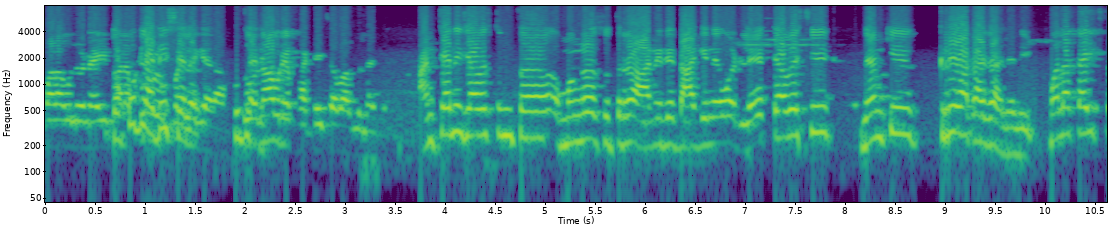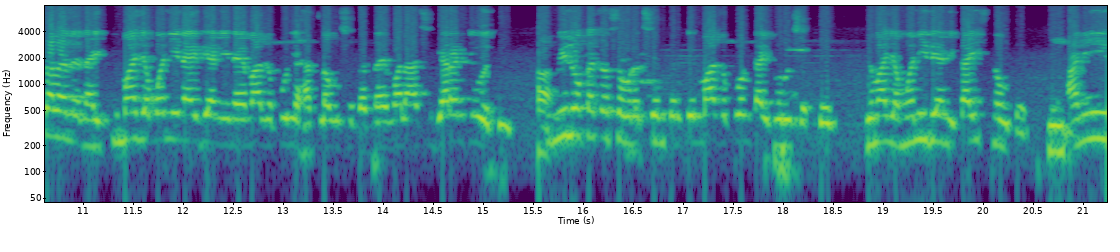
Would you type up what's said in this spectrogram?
पळावलं नाही तो मला कुठल्या दिशेला पडलं. गेला? कुठल्या तो नावऱ्या फाट्याच्या बाजूला गेला. आणि त्याने ज्यावेळेस तुमचं मंगळसूत्र आणि ते दागिने ओढले त्यावेळेसची नेमकी क्रिया काय झालेली? मला काहीच कळालं नाही. की माझ्या मनी नाही द्यानी नाही माझं कोणी हात लावू शकत नाही. मला अशी गॅरंटी होती हा. मी लोकांचं संरक्षण करते माझं कोण काय करू शकते? हे माझ्या मनी द्यानी काहीच नव्हतं. आणि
